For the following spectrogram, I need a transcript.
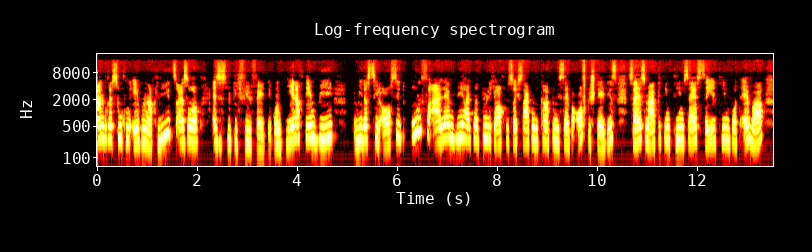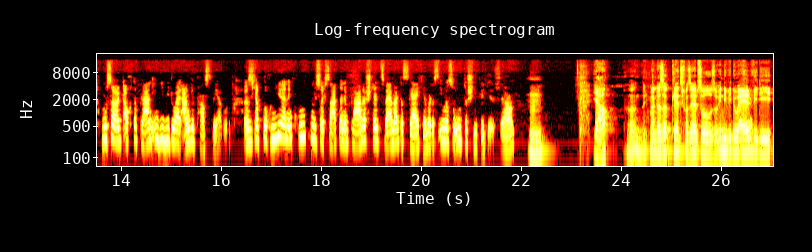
andere suchen eben nach Leads. Also es ist wirklich vielfältig. Und je nachdem, wie wie das Ziel aussieht und vor allem, wie halt natürlich auch, wie soll ich sagen, die Company selber aufgestellt ist, sei es Marketing-Team, sei es Sales-Team, whatever, muss halt auch der Plan individuell angepasst werden. Also ich habe noch nie einen Kunden, wie soll ich sagen, einen Plan erstellt, zweimal das gleiche, weil das immer so unterschiedlich ist, ja. Hm. Ja, Ja, ich meine, das erklärt sich von selbst, so, so individuell wie die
